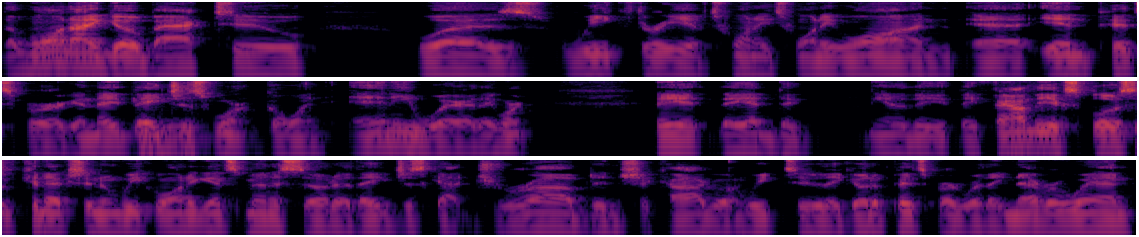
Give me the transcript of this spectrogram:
the one I go back to was week three of 2021 uh, in Pittsburgh, and they they mm-hmm. just weren't going anywhere. They weren't they they had to you know they they found the explosive connection in week one against Minnesota. They just got drubbed in Chicago in week two. They go to Pittsburgh where they never win,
